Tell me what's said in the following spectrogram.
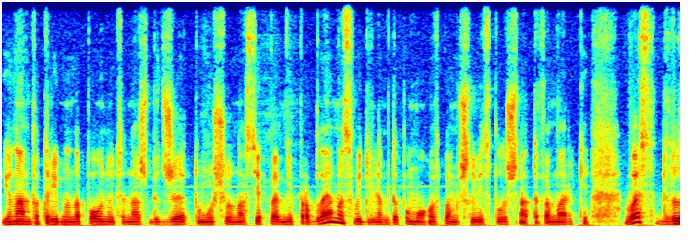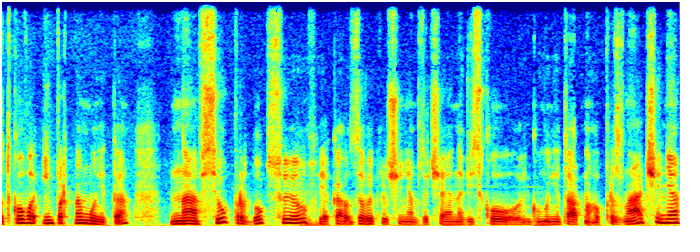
і нам потрібно наповнювати наш бюджет, тому що у нас є певні проблеми з виділенням допомоги, в тому числі від Сполучених Штатів Америки, ввести додатково імпортне мита на всю продукцію, яка за виключенням, звичайно, військового і гуманітарного призначення,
